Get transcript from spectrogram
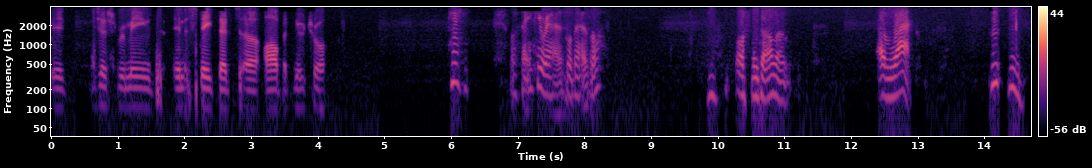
it just remains in a state that's uh, all but neutral. well, thank you, Razzle Dazzle. Awesome comment. Iraq.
